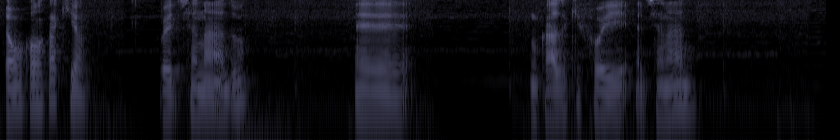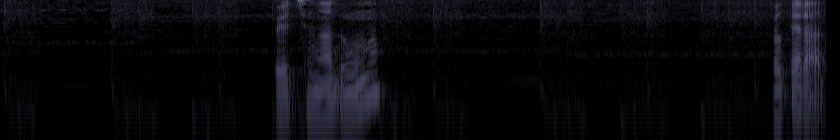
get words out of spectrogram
Então vou colocar aqui, ó. Foi adicionado. É, no caso aqui foi adicionado. Foi adicionado um. Foi alterado.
